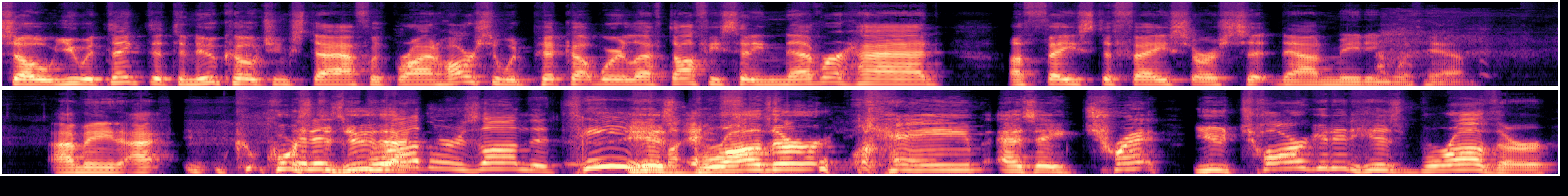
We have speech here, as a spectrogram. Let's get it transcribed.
So you would think that the new coaching staff with Bryan Harsin would pick up where he left off. He said he never had a face to face or a sit down meeting with him. I mean, I, of course, and to do that, brother's on the team. His brother came as a tra- you targeted his brother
